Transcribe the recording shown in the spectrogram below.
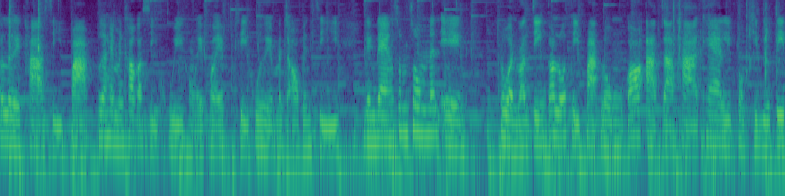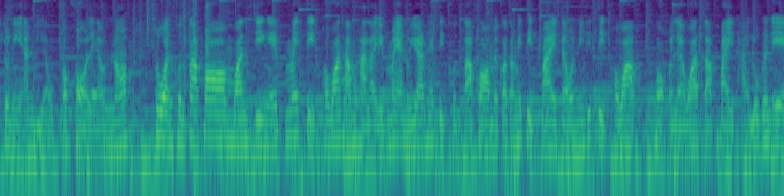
ก็เลยทาสีปากเพื่อให้มันเข้ากับสีคุยของเอฟเพราะเอฟสีคุยของ F มันจะออกเป็นสีแดงๆส้มๆนั่นเอง ส่วนวันจริงก็ลดสีปากลงก็อาจจะทาแค่ลิปของคิดบิวตี้ตัวนี้อันเดียวก็พอแล้วเนาะส่วนขนตาปลอมวันจริงเอฟไม่ติดเพราะว่าทำมหาลัยเอฟไม่อนุญาตให้ติดขนตาปลอมแล้วก็จะไม่ติดไป แต่วันนี้ที่ติดเพราะว่าบอกไปแล้วว่าจะไปถ่ายรูปนั่นเอง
